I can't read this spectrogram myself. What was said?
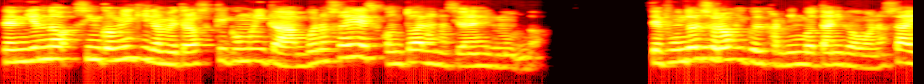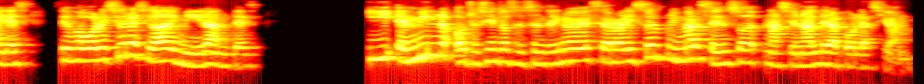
tendiendo 5.000 kilómetros que comunicaban Buenos Aires con todas las naciones del mundo. Se fundó el Zoológico y Jardín Botánico de Buenos Aires, se favoreció la ciudad de inmigrantes y en 1869 se realizó el primer censo nacional de la población.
